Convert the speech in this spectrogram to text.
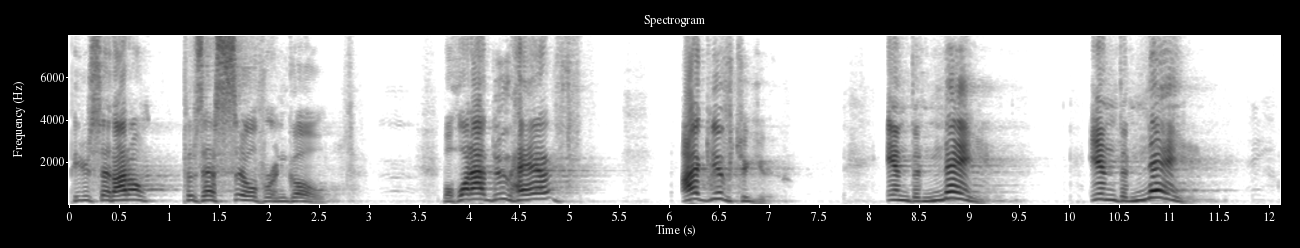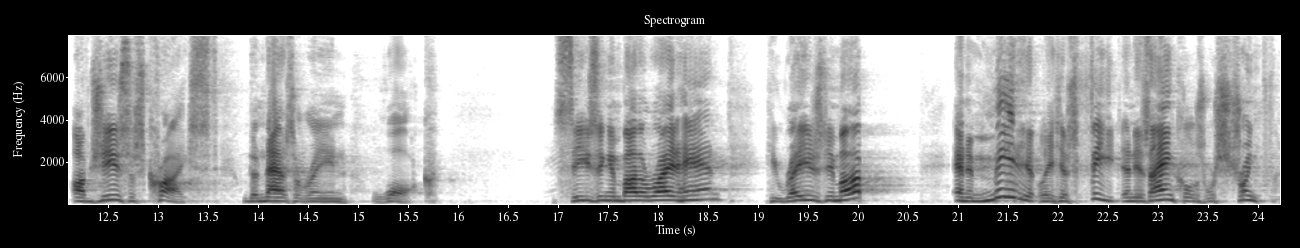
Peter said, I don't possess silver and gold, but what I do have, I give to you in the name, in the name of Jesus Christ, the Nazarene walk. Seizing him by the right hand, he raised him up, and immediately his feet and his ankles were strengthened.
